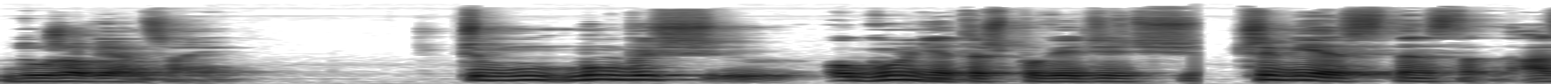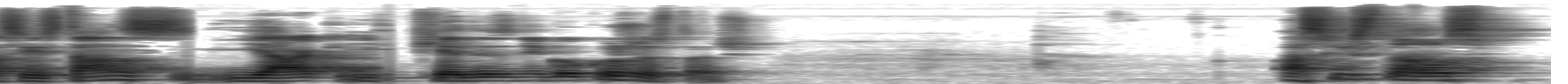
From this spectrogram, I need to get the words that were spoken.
dużo więcej. Czy mógłbyś ogólnie też powiedzieć, czym jest ten asystans, jak i kiedy z niego korzystać? Asystans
